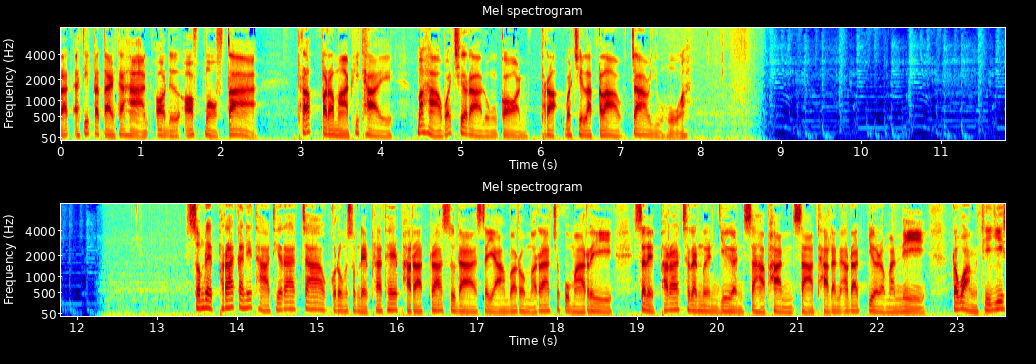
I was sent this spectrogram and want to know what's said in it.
รัฐอธิปไตยทหาร Order of Malta พระประมาพิไทยมหาวชิราลงกรณ์พระวชิรเกล้าเจ้าอยู่หัว สมเด็จพระกนิษฐาธิราชเจ้ากรมสมเด็จพระเทพรัตนราชสุดาสยามบรมราชกุมารี เสด็จพระราชดำเนินเยือนสหพันธ์ สาธารณรัฐเยอรมนี ระหว่างที่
